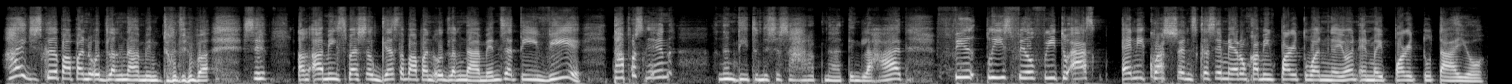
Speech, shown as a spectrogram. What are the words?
Hi, Diyos ko, napapanood lang namin to, di ba? Si, ang aming special guest, napapanood lang namin sa TV. Tapos ngayon, nandito na siya sa harap nating lahat. Feel, please feel free to ask any questions kasi meron kaming part 1 ngayon and may part 2 tayo.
